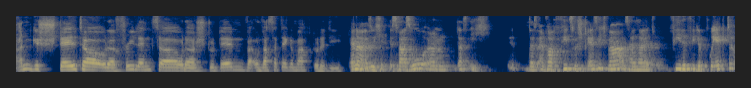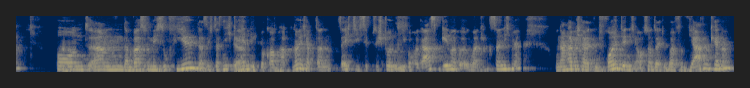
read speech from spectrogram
Angestellter oder Freelancer oder Student? Und was hat der gemacht oder die? Gerne, also ich, es war so, ähm, dass ich das einfach viel zu stressig war. Es hat halt viele, viele Projekte. Und ähm, dann war es für mich so viel, dass ich das nicht gehändigt ja. bekommen habe. Ne? Ich habe dann 60, 70 Stunden die Woche Gas gegeben, aber irgendwann ging es dann nicht mehr. Und dann habe ich halt einen Freund, den ich auch schon seit über fünf Jahren kenne,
